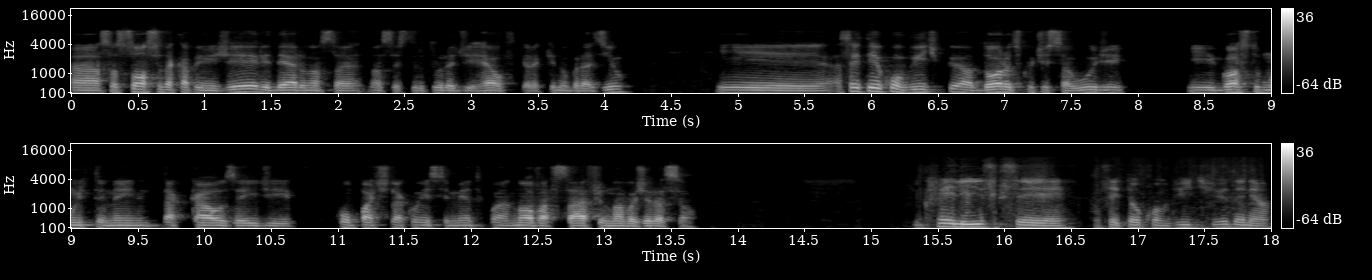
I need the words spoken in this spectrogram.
Uh, sou sócio da KPMG, lidero nossa, nossa estrutura de healthcare aqui no Brasil e aceitei o convite porque eu adoro discutir saúde e gosto muito também da causa aí de compartilhar conhecimento com a nova safra e nova geração. Fico feliz que você aceitou o convite, viu, Daniel?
